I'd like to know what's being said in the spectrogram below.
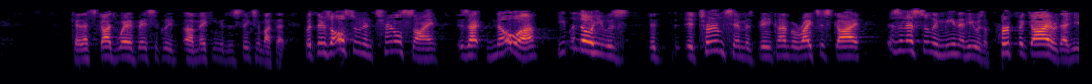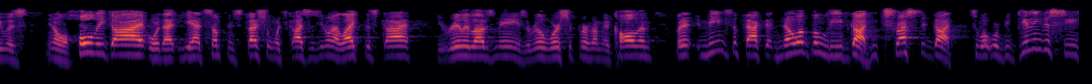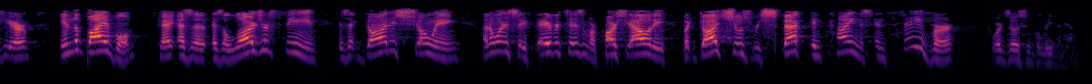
Okay, that's God's way of basically uh, making a distinction about that. But there's also an internal sign is that Noah, even though he was, it, it terms him as being kind of a righteous guy, doesn't necessarily mean that he was a perfect guy or that he was you know, a holy guy or that he had something special in which God says, you know, I like this guy. He really loves me. He's a real worshiper. I'm going to call him. But it means the fact that Noah believed God. He trusted God. So what we're beginning to see here in the Bible, okay, as a, as a larger theme is that God is showing, I don't want to say favoritism or partiality, but God shows respect and kindness and favor towards those who believe in Him.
